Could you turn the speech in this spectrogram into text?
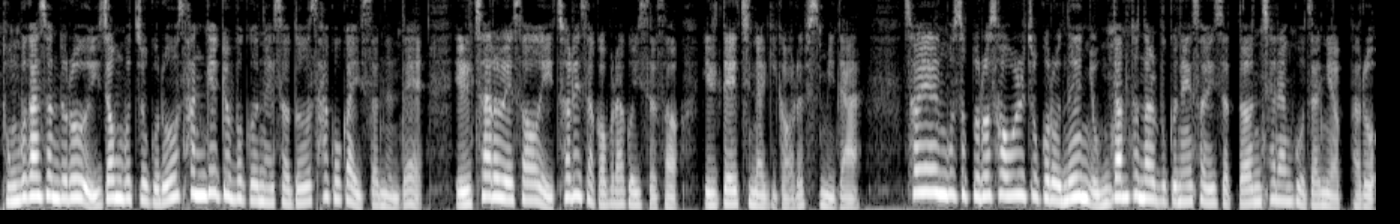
동부간선도로 의정부 쪽으로 상계교 부근에서도 사고가 있었는데 1차로에서 이 처리 작업을 하고 있어서 일대에 지나기가 어렵습니다. 서해안 고속도로 서울 쪽으로는 용담터널 부근에 서 있었던 차량 고장의 여파로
